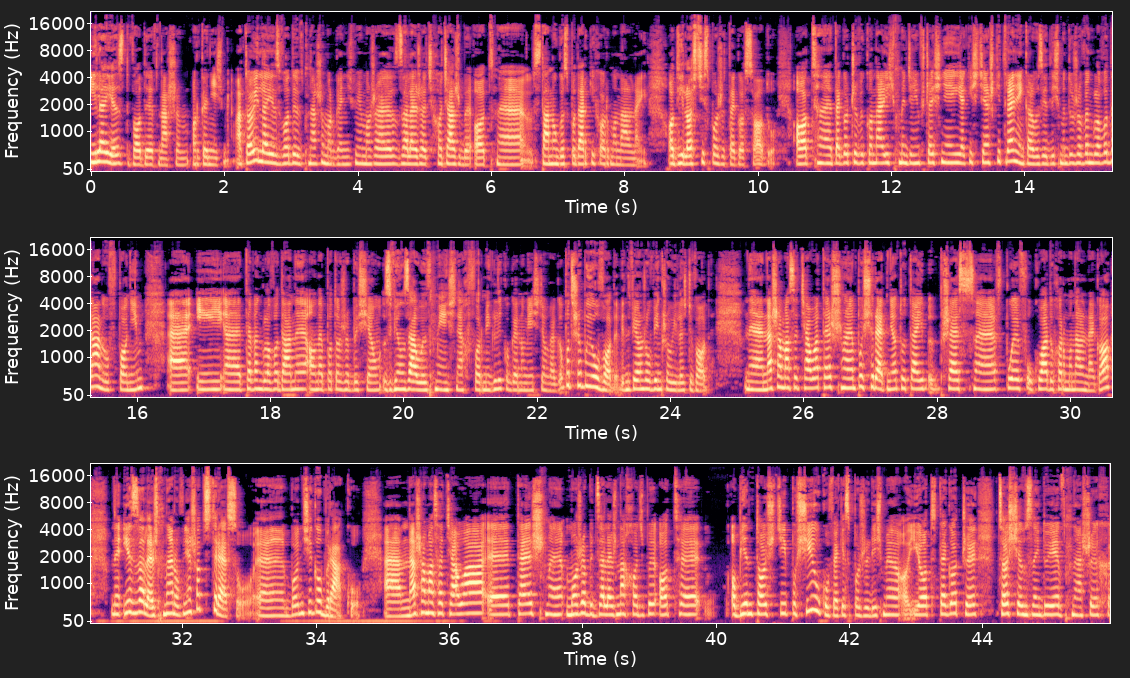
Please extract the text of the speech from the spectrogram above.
ile jest wody w naszym organizmie. A to, ile jest wody w naszym organizmie, może zależeć chociażby od e, stanu gospodarki hormonalnej, od ilości spożytego sodu, od e, tego, czy wykonaliśmy dzień wcześniej jakiś ciężki trening albo zjedliśmy dużo węglowodanów po nim e, i te węglowodany, one po to, żeby się związały w mięśniach w formie glikogenu mięśniowego, potrzebują wody, więc wiążą większą ilość wody. Nasza masa ciała też pośrednio tutaj przez wpływ układu hormonalnego hormonalnego jest zależna również od stresu e, bądź jego braku. E, nasza masa ciała też może być zależna choćby od objętości posiłków, jakie spożyliśmy i od tego, czy coś się znajduje w, naszych,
